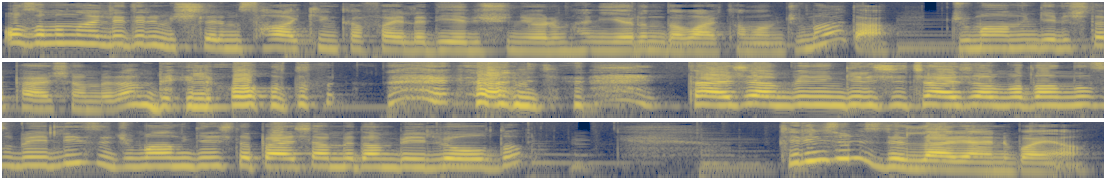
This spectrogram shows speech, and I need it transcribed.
O zaman hallederim işlerimi sakin kafayla diye düşünüyorum. Hani yarın da var tamam cuma da. Cuma'nın gelişi de perşembeden belli oldu. yani perşembenin gelişi çarşambadan nasıl belliyse cuma'nın gelişi de perşembeden belli oldu. Televizyon izlediler yani bayağı.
